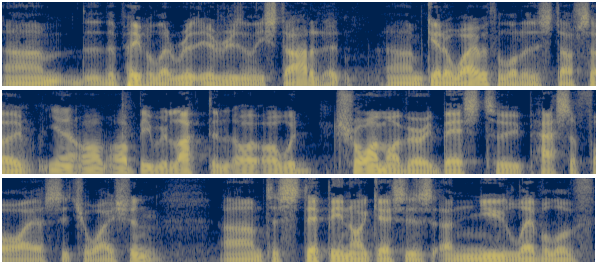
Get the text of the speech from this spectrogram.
um, the, the people that re- originally started it um, get away with a lot of this stuff. So you know, I, I'd be reluctant. I, I would try my very best to pacify a situation. Um, to step in, I guess, is a new level of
